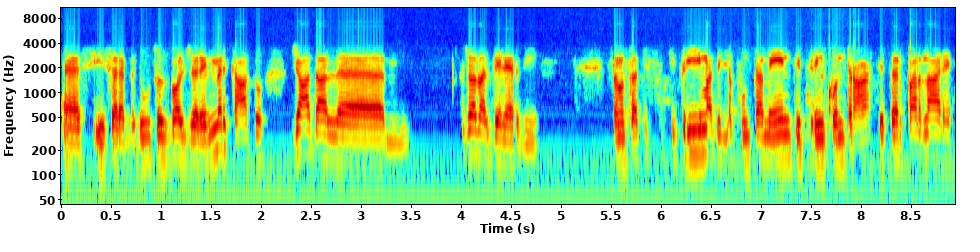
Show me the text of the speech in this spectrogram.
eh, si sarebbe dovuto svolgere il mercato già dal, mm, già dal venerdì sono stati fatti prima degli appuntamenti per incontrarsi, per parlare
